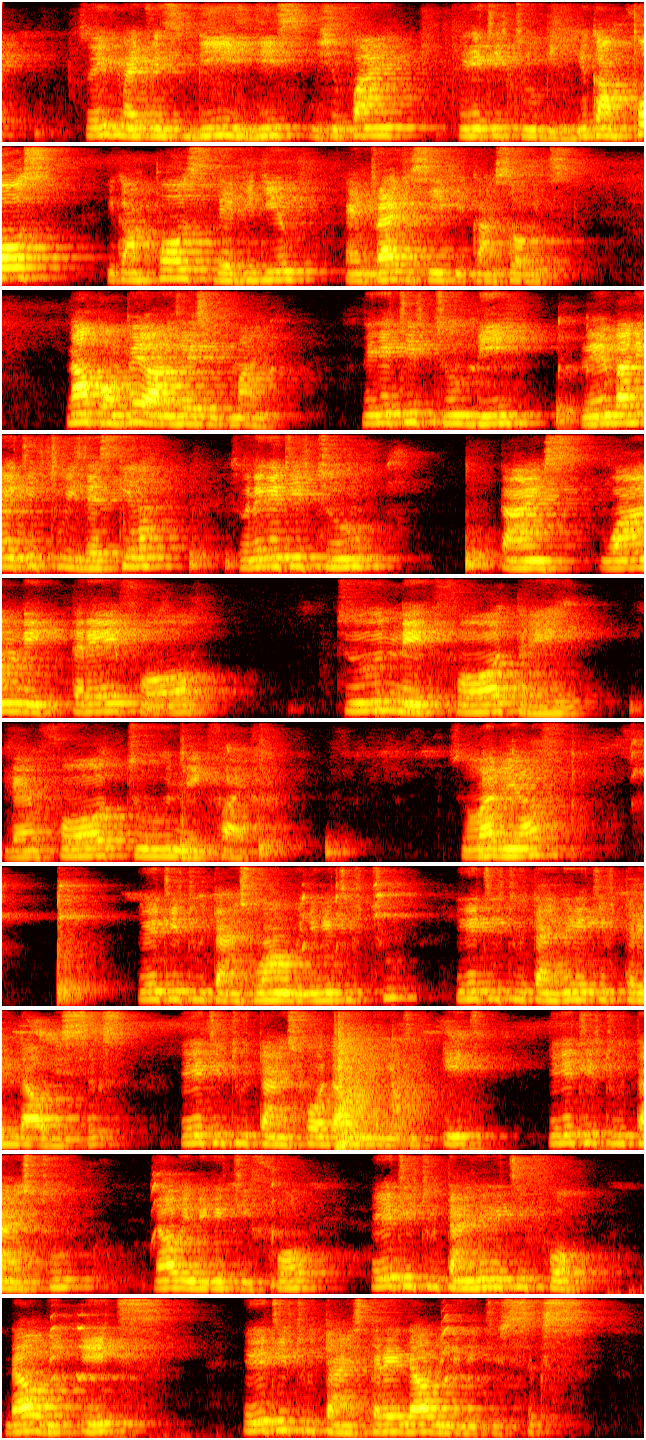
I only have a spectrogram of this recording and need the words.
So if matrix B is this, we should find negative 2b. You can pause, you can pause the video and try to see if you can solve it. Now compare answers with mine. Negative 2b, remember negative 2 is the scalar. So negative 2 times 1 make 3 4, 2 make 4 3, then 4, 2, make negative 5. So what do we have? Negative 2 times 1 will be negative 2. Negative 2 times negative 3, that will be 6. Negative 2 times 4, that will be negative 8. Negative 2 times 2, that will be negative 4. Negative 2 times negative 4, that will be 8. Negative 2 times 3, that will be negative 6.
